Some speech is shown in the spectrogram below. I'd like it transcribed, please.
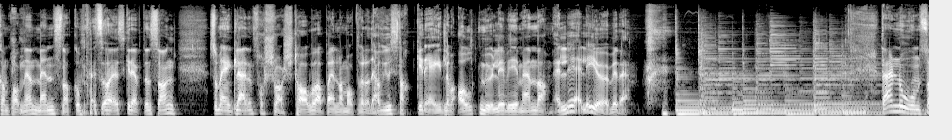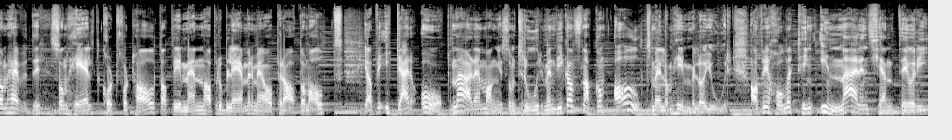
kampanjen Menn snakk om det, så har jeg skrevet en sang som egentlig er en forsvarstale da, på en eller annen måte. Ja, vi snakker egentlig om alt mulig, vi menn, da. Eller, eller gjør vi det? Det er noen som hevder, sånn helt kort fortalt, at vi menn har problemer med å prate om alt. Ja, at vi ikke er åpne, er det mange som tror, men vi kan snakke om alt mellom himmel og jord. At vi holder ting inne, er en kjent teori,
